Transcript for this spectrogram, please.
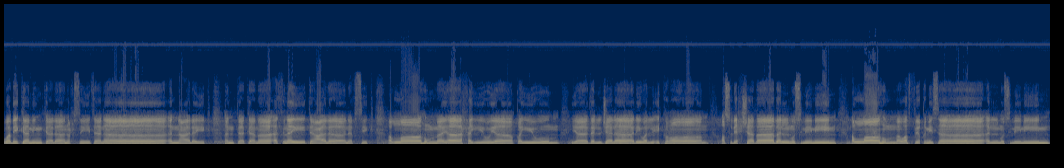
وبك منك لا نحصي ثناء عليك. أنت كما أثنيت على نفسك. اللهم يا حي يا قيوم يا ذا الجلال والإكرام. أصلح شباب المسلمين. اللهم وفق نساء المسلمين.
